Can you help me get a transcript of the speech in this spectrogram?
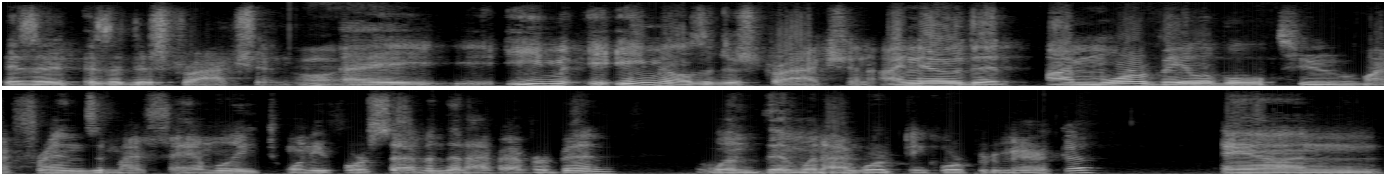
is a is a distraction oh, e- email is a distraction i know that i'm more available to my friends and my family 24/7 than i've ever been when than when i worked in corporate america and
